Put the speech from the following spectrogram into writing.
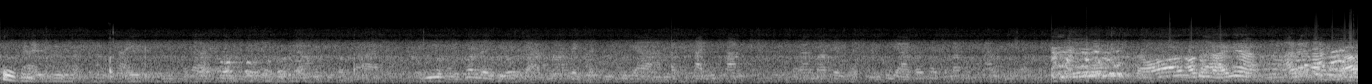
ถูกนี่ผมก็เลยมีโอกาสมาเป็นสักขีพยานคันทักมาเป็นสักขีพยานก็ได้จะรับประทานที่เอาตรงไหนเนี่ยเอาละครับครับ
